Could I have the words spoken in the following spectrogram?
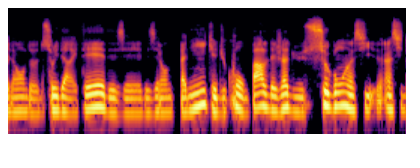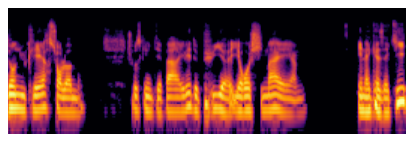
élans de, solidarité, des, des élans de panique. Et du coup, on parle déjà du second inci- incident nucléaire sur l'homme. chose qui n'était pas arrivée depuis Hiroshima et Nagasaki.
